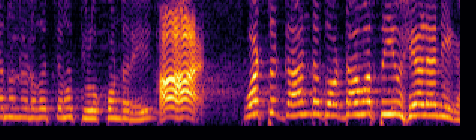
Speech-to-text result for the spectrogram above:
ಏನು ನಡೆದತ್ತೇನೋ ತಿಳ್ಕೊಂಡ್ರಿ. ಒಟ್ಟು ಗಂಡ ದೊಡ್ಡ ಮತ್ತೆ ಇವ್ ಹೇಳೇನೀಗ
